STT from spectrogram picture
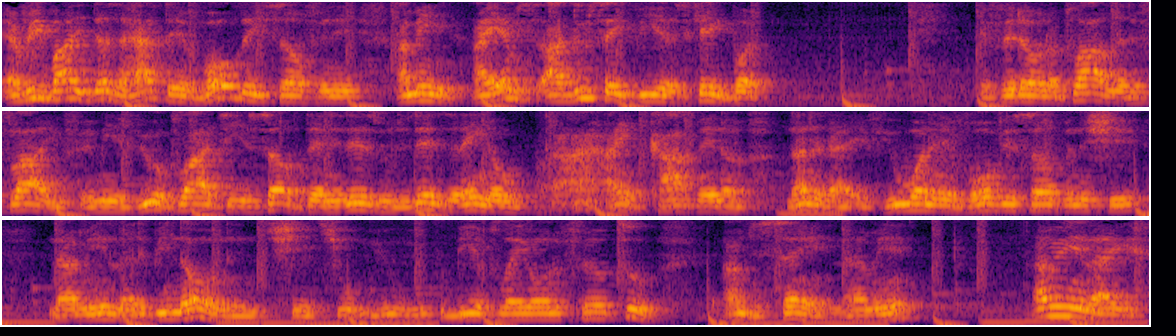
everybody doesn't have to involve themselves in it. I mean, I am I do say VSK, but if it don't apply, let it fly. You feel me? If you apply to yourself, then it is what it is. It ain't no I, I ain't copping or none of that. If you want to involve yourself in the shit, know what I mean? Let it be known and shit. You you you could be a player on the field too. I'm just saying. Know what I mean? I mean like.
